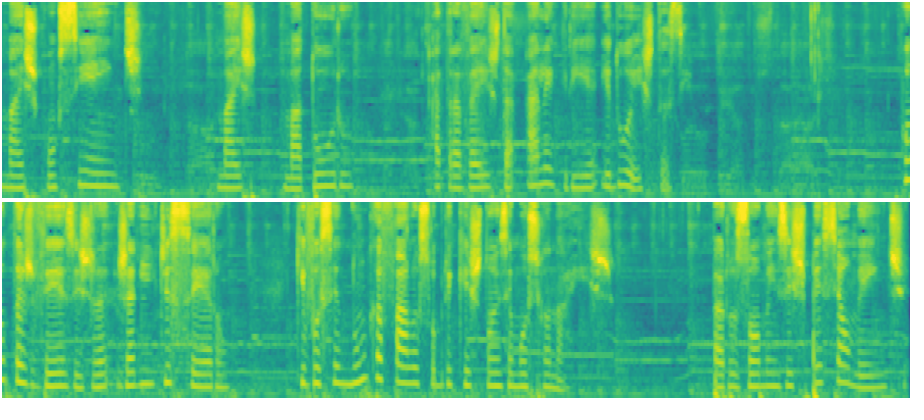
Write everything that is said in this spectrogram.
mais consciente, mais maduro, através da alegria e do êxtase. Quantas vezes já lhe disseram que você nunca fala sobre questões emocionais? Para os homens, especialmente,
